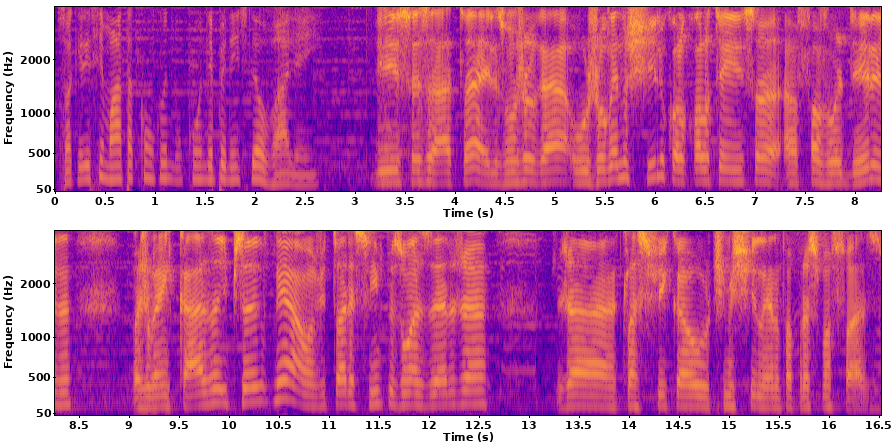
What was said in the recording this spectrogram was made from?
Só que ele se mata com, com, com o Independente Del Valle aí. Isso, exato. É, eles vão jogar. O jogo é no Chile, o Colo-Colo tem isso a, a favor dele, né? Vai jogar em casa e precisa ganhar. Uma vitória simples, 1x0 já, já classifica o time chileno para a próxima fase.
